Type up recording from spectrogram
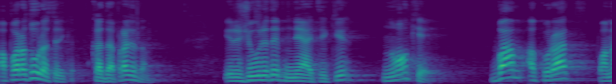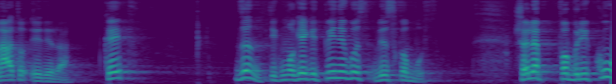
Aparatūros reikia. Kada pradedam? Ir žiūri taip netiki, nu okei. Okay. Bam, akurat po metų ir yra. Kaip? Zin, tik mokėkit pinigus, visko bus. Šalia fabrikų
